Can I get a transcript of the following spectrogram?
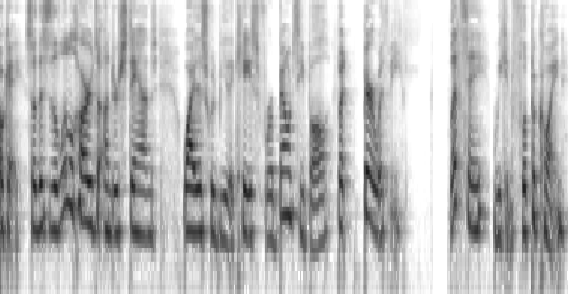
Okay, so this is a little hard to understand why this would be the case for a bouncy ball, but bear with me. Let's say we can flip a coin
